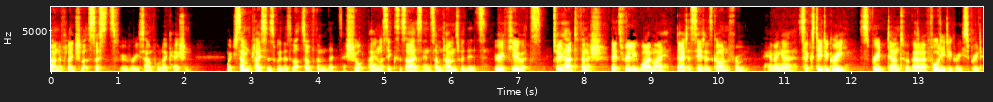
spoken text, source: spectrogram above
dinoflagellate cysts for every sample location, which some places where there's lots of them, that's a short, painless exercise, and sometimes where there's very few, it's too hard to finish. That's really why my data set has gone from having a 60 degree spread down to about a 40 degree spread.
